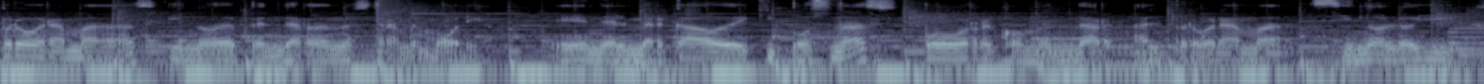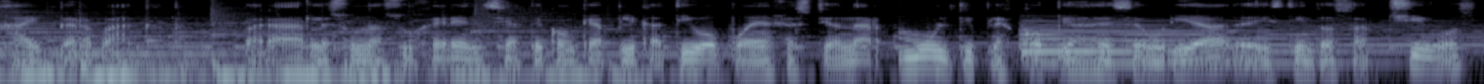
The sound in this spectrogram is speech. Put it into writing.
programadas y no depender de nuestra memoria. En el mercado de equipos NAS puedo recomendar al programa Synology Hyper Backup. Para darles una sugerencia de con qué aplicativo pueden gestionar múltiples copias de seguridad de distintos archivos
